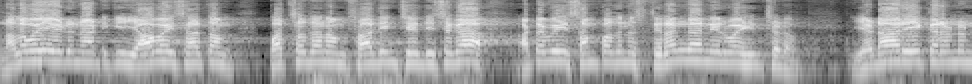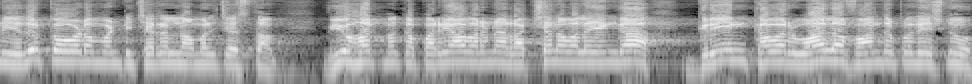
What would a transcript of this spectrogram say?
నలభై ఏడు నాటికి యాభై శాతం పచ్చదనం సాధించే దిశగా అటవీ సంపదను స్థిరంగా నిర్వహించడం ఎడారీకరణను ఎదుర్కోవడం వంటి చర్యలను అమలు చేస్తాం. వ్యూహాత్మక పర్యావరణ రక్షణ వలయంగా గ్రీన్ కవర్ వాల్ ఆఫ్ ఆంధ్రప్రదేశ్ను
